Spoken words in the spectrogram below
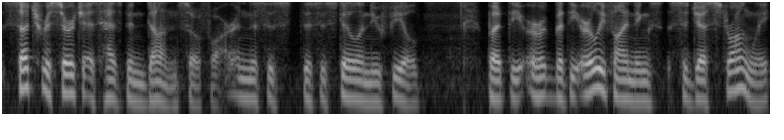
such research as has been done so far, and this is this is still a new field, but the er, but the early findings suggest strongly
